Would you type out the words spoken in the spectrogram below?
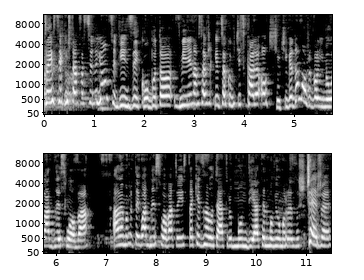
To jest jakieś tam fascynujące w języku, bo to zmienia nam całkowicie skalę odczuć. I wiadomo, że wolimy ładne słowa, ale może te ładne słowa to jest takie znowu Teatrum Mundi, a ten mówił może szczerze,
